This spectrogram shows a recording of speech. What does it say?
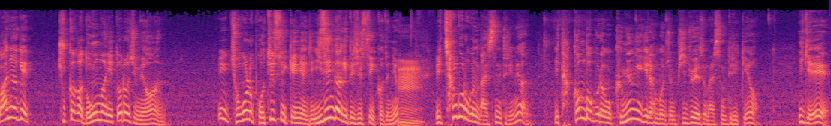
만약에 주가가 너무 많이 떨어지면 이 저걸로 버틸 수 있겠냐 이제 이 생각이 드실 수 있거든요. 음. 이 참고로 그럼 말씀드리면 이 닷컴 버블하고 금융위기를 한번 좀 비교해서 말씀드릴게요. 이게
